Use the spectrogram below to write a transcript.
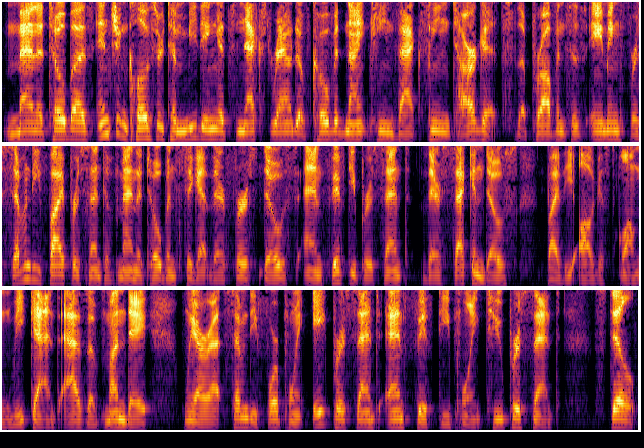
Manitoba is inching closer to meeting its next round of COVID 19 vaccine targets. The province is aiming for 75% of Manitobans to get their first dose and 50% their second dose by the August long weekend. As of Monday, we are at 74.8% and 50.2%. Still,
